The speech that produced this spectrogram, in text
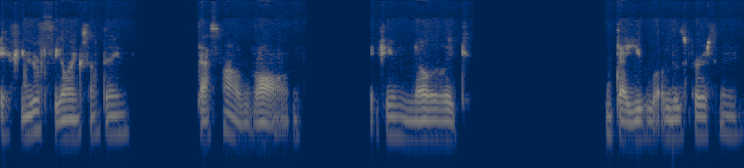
if you're feeling something, that's not wrong. If you know like that you love this person,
